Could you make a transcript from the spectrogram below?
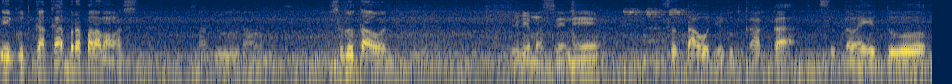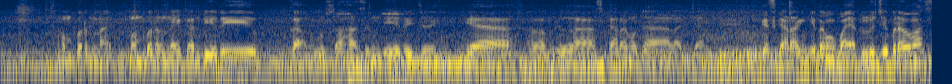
Ikut kakak berapa lama mas? Satu tahun mas. Satu tahun. Jadi mas ini setahun ikut kakak setelah itu memperna- memberanikan diri buka usaha sendiri cuy. Ya alhamdulillah sekarang udah lancar. Oke sekarang kita mau bayar dulu cuy. Berapa mas?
